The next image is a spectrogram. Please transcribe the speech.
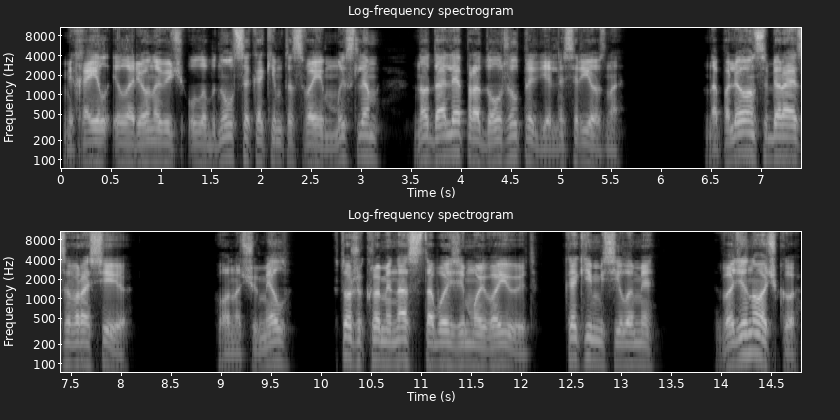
Михаил Илларионович улыбнулся каким-то своим мыслям, но далее продолжил предельно серьезно. «Наполеон собирается в Россию». Он очумел. «Кто же кроме нас с тобой зимой воюет? Какими силами?» «В одиночку».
